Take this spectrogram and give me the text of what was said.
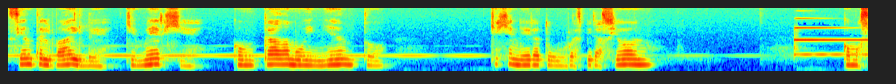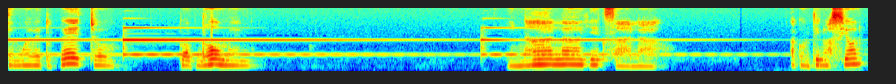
Siente el baile que emerge con cada movimiento que genera tu respiración, cómo se mueve tu pecho, tu abdomen, Inhala y exhala. A continuación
